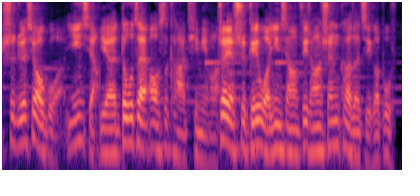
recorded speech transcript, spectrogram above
视觉效果、音响也都在奥斯卡提名了，这也是给我印象非常深刻的几个部分。《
